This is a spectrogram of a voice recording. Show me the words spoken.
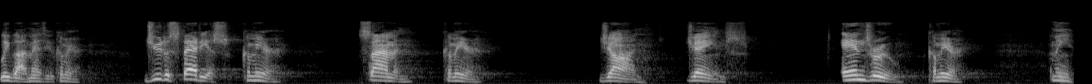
Levi, Matthew, come here. Judas Thaddeus, come here. Simon, come here. John, James, Andrew, come here. I mean,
